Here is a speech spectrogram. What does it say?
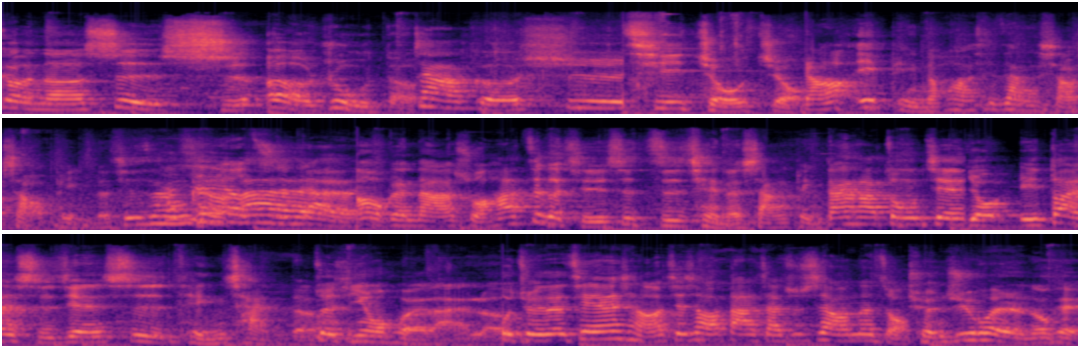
这个呢是十二入的，价格是七九九，然后一瓶的话是这样小小瓶的，其实很可爱。然后我跟大家说，它这个其实是之前的商品，但是它中间有一段时间是停产的，最近又回来了。我觉得今天想要介绍大家，就是要那种全聚会人都可以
